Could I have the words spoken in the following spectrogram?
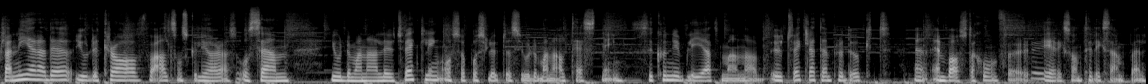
planerade, gjorde krav på allt som skulle göras och sen gjorde man all utveckling och så på slutet så gjorde man all testning. Så det kunde ju bli att man har utvecklat en produkt, en, en basstation för Ericsson till exempel.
